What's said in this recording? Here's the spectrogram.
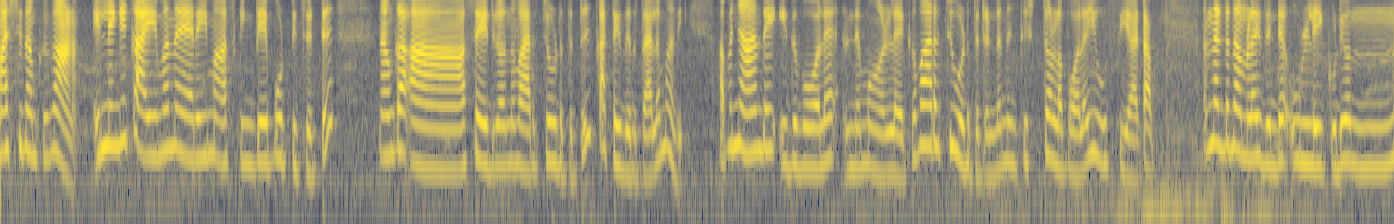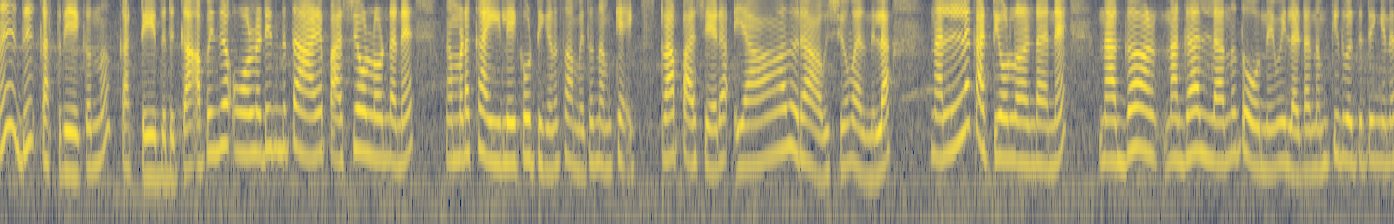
മഷി നമുക്ക് കാണാം. ഇല്ലെങ്കിൽ കൈമ നേരെ ഈ മാസ്കിങ് ടേപ്പ് ഒട്ടിച്ചിട്ട് നമുക്ക് ആ സൈഡിലൊന്ന് വരച്ചു കൊടുത്തിട്ട് കട്ട് ചെയ്തെടുത്താലും മതി. അപ്പം ഞാൻ ഇതുപോലെ എന്റെ മുകളിലേക്ക് വരച്ചു കൊടുത്തിട്ടുണ്ട്. നിങ്ങൾക്ക് ഇഷ്ടമുള്ള പോലെ യൂസ് ചെയ്യാം കേട്ടോ എന്നിട്ട് നമ്മൾ ഇതിന്റെ ഉള്ളിൽ കൂടി ഒന്ന് ഇത് കത്രിയേക്കൊന്ന് കട്ട് ചെയ്തെടുക്കുക. അപ്പോൾ ഇതിന്റെ ഓൾറെഡി ഇതിന്റെ താഴെ പശ ഉള്ളതുകൊണ്ട് തന്നെ നമ്മുടെ കയ്യിലേക്ക് ഒട്ടിക്കുന്ന സമയത്ത് നമുക്ക് എക്സ്ട്രാ പശയുടെ യാതൊരു ആവശ്യവും വരുന്നില്ല. നല്ല കട്ടിയുള്ളതുകൊണ്ട് തന്നെ നഖ നഖ തോന്നിയും തോന്നിയുമില്ല കേട്ടോ നമുക്ക് ഇത് വെച്ചിട്ട് ഇങ്ങനെ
